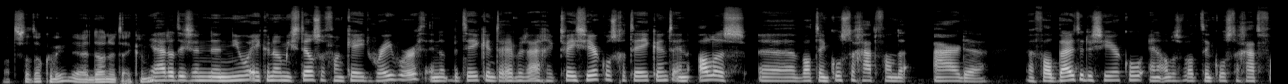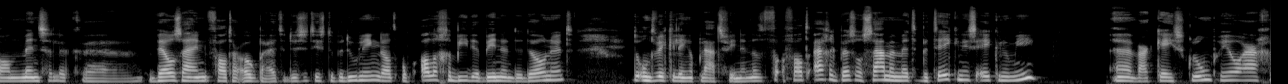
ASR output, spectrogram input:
Wat is dat ook alweer, de donut-economie? Ja, dat is een, een nieuw economisch stelsel van Kate Rayworth. En dat betekent, daar hebben ze eigenlijk twee cirkels getekend. En alles uh, wat ten koste gaat van de aarde uh, valt buiten de cirkel. En alles wat ten koste gaat van menselijk uh, welzijn valt er ook buiten. Dus het is de bedoeling dat op alle gebieden binnen de donut de ontwikkelingen plaatsvinden. En dat valt eigenlijk best wel samen met de betekeniseconomie. Uh, waar Kees Klomp heel erg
